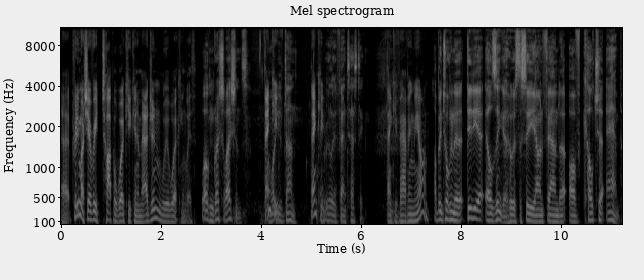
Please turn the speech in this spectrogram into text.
Uh, pretty much every type of work you can imagine, we're working with. Well, congratulations Thank on what you've done. Thank you. Really fantastic. Thank you for having me on. I've been talking to Didier Elzinga, who is the CEO and founder of Culture Amp.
